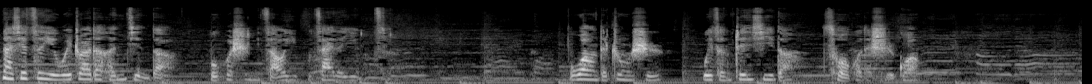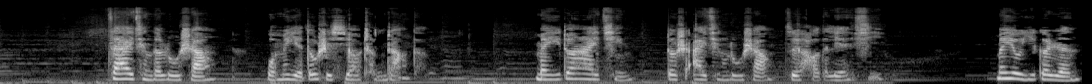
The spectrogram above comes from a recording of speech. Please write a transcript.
那些自以为抓得很紧的，不过是你早已不在的影子。不忘的重视，未曾珍惜的错过的时光，在爱情的路上。我们也都是需要成长的，每一段爱情都是爱情路上最好的练习。没有一个人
